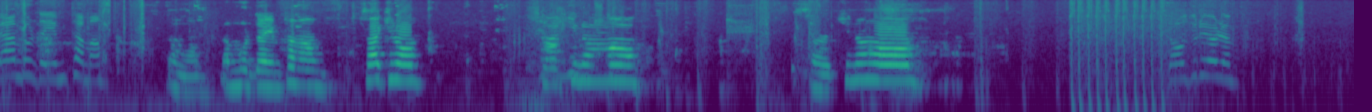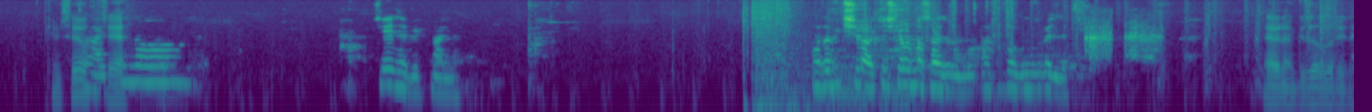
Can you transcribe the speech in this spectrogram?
Ben buradayım tamam. Tamam. Ben buradayım tamam. Sakin ol. Sakin Şahin ol. Sakin ol. Dolduruyorum. Kimse yok. Sakin ol. Şey de büyük ihtimalle. Orada bir kişi var. Keşke vurmasaydım onu. Artık olduğumuzu belli. Ne bileyim güzel olurdu.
